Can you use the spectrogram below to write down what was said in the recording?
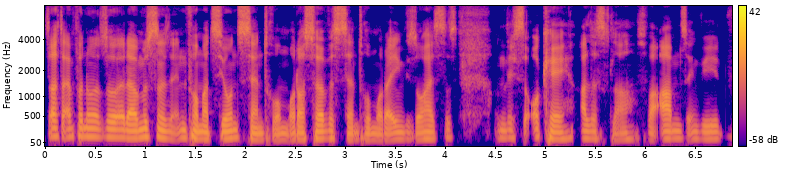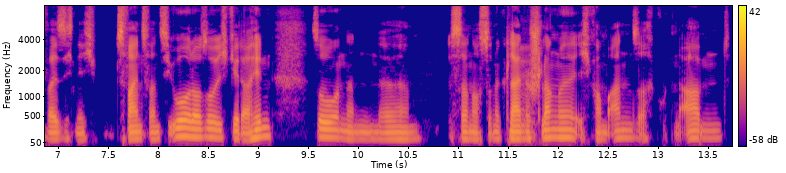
Sagt einfach nur so, da müssen wir ein Informationszentrum oder Servicezentrum oder irgendwie so heißt es. Und ich so, okay, alles klar. Es war abends irgendwie, weiß ich nicht, 22 Uhr oder so, ich gehe da hin, so, und dann ähm, ist da noch so eine kleine Schlange. Ich komme an, sag guten Abend.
